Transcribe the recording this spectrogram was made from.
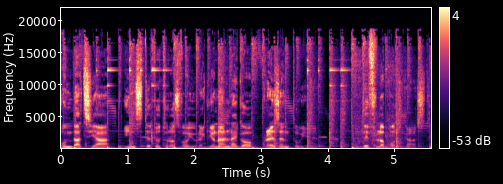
Fundacja Instytut Rozwoju Regionalnego prezentuje Tyflo Podcast.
